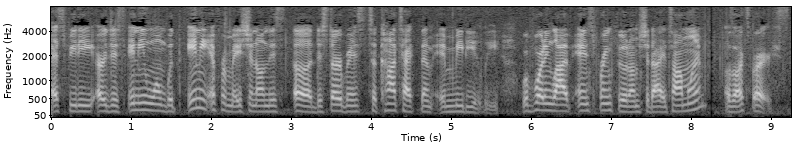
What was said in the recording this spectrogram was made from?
SPD urges anyone with any information on this uh, disturbance to contact them immediately. Reporting live in Springfield, I'm Shadiah Tomlin, Ozarks First.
